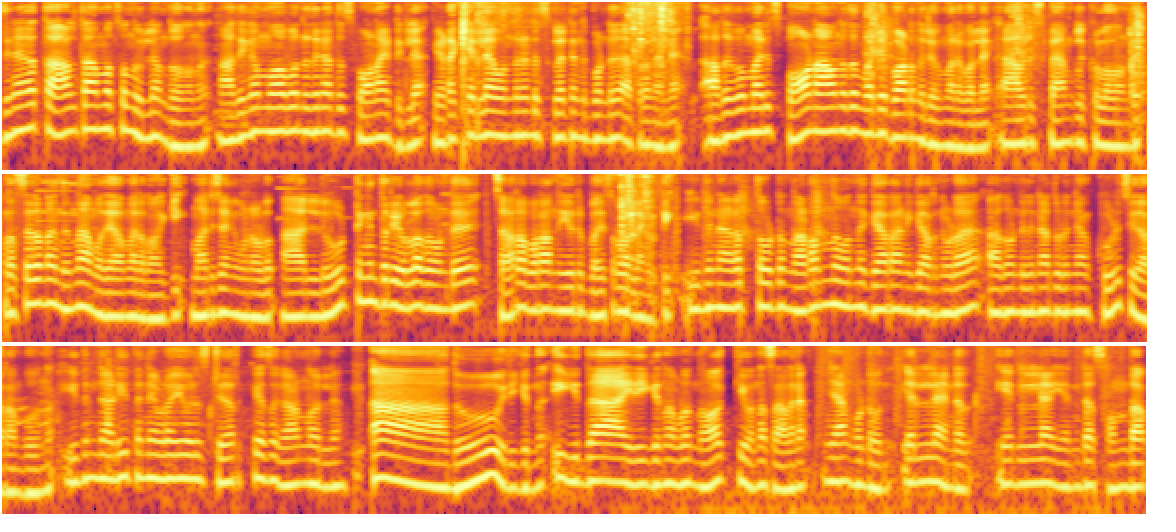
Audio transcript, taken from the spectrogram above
ഇതിനകത്ത് ആൾ താമസമൊന്നും ഇല്ലെന്ന് തോന്നുന്നു. അധികം മോബൊന്നും ഇതിനകത്ത് സ്പോൺ ആയിട്ടില്ല. ഇടയ്ക്കെല്ലാം ഒന്ന് രണ്ട് സ്കെലറ്റ് നിപ്പുണ്ട്. അത്ര തന്നെ. അത് സ്പോൺ ആവുന്നതും വലിയ പാടൊന്നുമില്ല ഇവന്മാരെ കൊല്ലം ആ ഒരു സ്പാം ക്ലിക്ക് ഉള്ളതുകൊണ്ട്. പ്രസ് ചെയ്തോണ്ടെങ്കിൽ നിന്നാൽ മതി അവന്മാരെ നോക്കി. മരിച്ചങ്ങ് വീണോളും പ്രശ്നമുള്ളൂ ആ ലൂട്ടിങ് ത്രീ ഉള്ളതുകൊണ്ട് ചറ പറ നീ ഒരു ബ്ലേസർ എല്ലാം കിട്ടി. ഇതിനകത്തോട്ട് നടന്നു വന്ന് കയറാൻ എനിക്ക് അറിഞ്ഞൂടാ. അതുകൊണ്ട് ഇതിനകത്തോട്ട് ഞാൻ കുഴിച്ച് കയറാൻ പോകുന്നു. ഇതിന്റെ അടിയിൽ തന്നെ ഇവിടെ ഈ ഒരു സ്റ്റെയർ കേസ് കാണണമല്ലോ ആ അതോ ഇരിക്കുന്നു. ഇതായിരിക്കുന്നു നമ്മൾ നോക്കി വന്ന സാധനം. ഞാൻ കൊണ്ടുവന്നു. എല്ലാം എന്റെ എല്ലാം എന്റെ സ്വന്തം.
